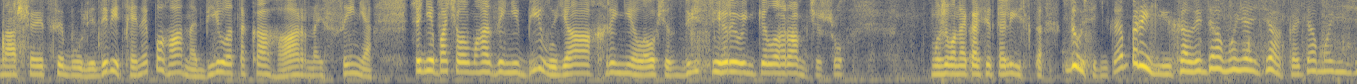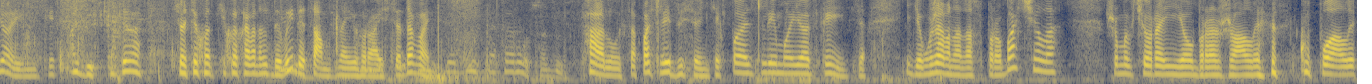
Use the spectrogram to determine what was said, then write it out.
нашої цибулі. Дивіться, і непогана, біла така, гарна і синя. Сьогодні бачила в магазині білу, я охреніла, взагалі, 200 гривень кілограм чи що. Може, вона якась італійська. Дусінька, приїхали, да моя зяка, да мої зяїнки. Ай, Дуська. Да. Все, тихо, тихо, хай вона туди вийде, там з нею грайся. Давай. Дуська хороша, Дуська. Хороша, пошли, Дусенчик, пошли, моя киця. Ідемо, вже вона нас пробачила, що ми вчора її ображали, купали.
